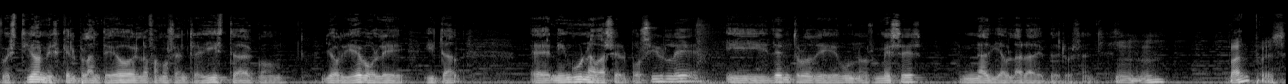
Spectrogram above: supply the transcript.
cuestiones que él planteó en la famosa entrevista con Jordi Évole y tal, eh, ninguna va a ser posible y dentro de unos meses nadie hablará de Pedro Sánchez. Ujú. Bueno, pues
